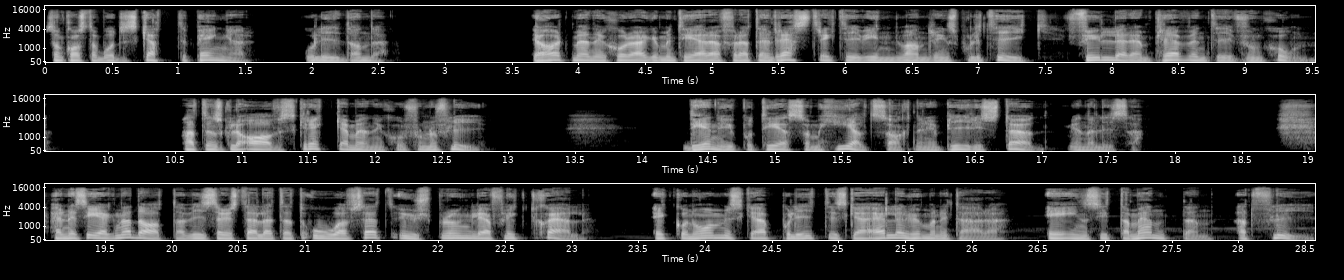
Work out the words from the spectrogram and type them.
som kostar både skattepengar och lidande. Jag har hört människor argumentera för att en restriktiv invandringspolitik fyller en preventiv funktion. Att den skulle avskräcka människor från att fly. Det är en hypotes som helt saknar empiriskt stöd, menar Lisa. Hennes egna data visar istället att oavsett ursprungliga flyktskäl, ekonomiska, politiska eller humanitära, är incitamenten att fly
